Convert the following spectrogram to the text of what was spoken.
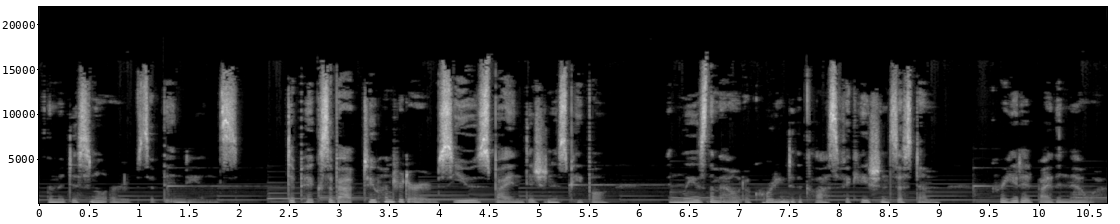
of the Medicinal Herbs of the Indians, depicts about 200 herbs used by indigenous people and lays them out according to the classification system created by the Nahua.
